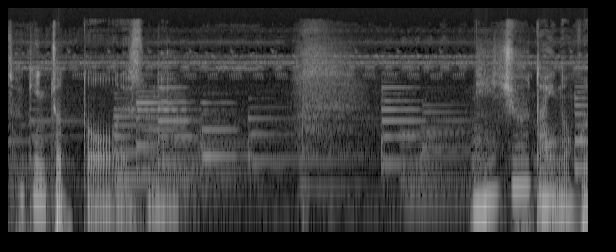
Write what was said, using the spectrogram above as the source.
最近ちょっとですね、20代の頃に、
